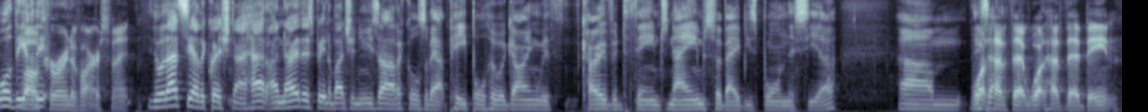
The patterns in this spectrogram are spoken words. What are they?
Well, the- well, the- coronavirus, mate. Well, that's the other question I had. I know there's been a bunch of news articles about people who are going with COVID-themed names for babies born this year. Um, What that- have there? What have there been?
